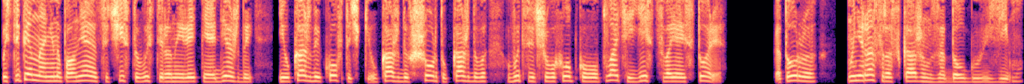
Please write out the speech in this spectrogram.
Постепенно они наполняются чисто выстиранной летней одеждой, и у каждой кофточки, у каждых шорт, у каждого выцветшего хлопкового платья есть своя история, которую мы не раз расскажем за долгую зиму.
